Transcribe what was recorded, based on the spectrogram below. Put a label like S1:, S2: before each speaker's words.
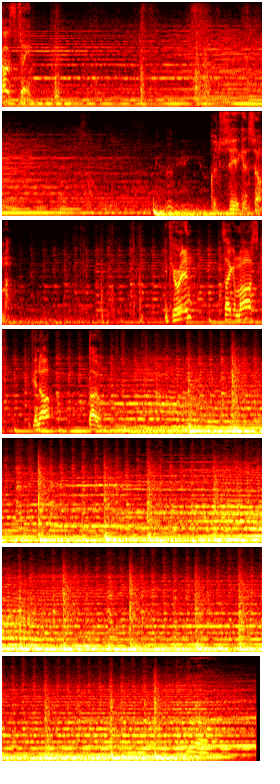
S1: Ghost team. Good to see you again, Salman. If you're in, take a mask. If you're not, don't.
